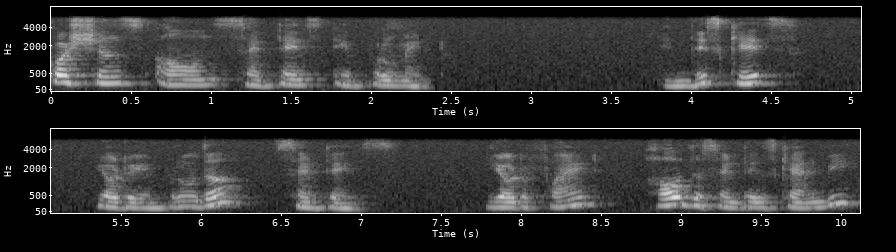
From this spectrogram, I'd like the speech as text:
questions on sentence improvement. In this case, you have to improve the sentence. You have to find how the sentence can be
